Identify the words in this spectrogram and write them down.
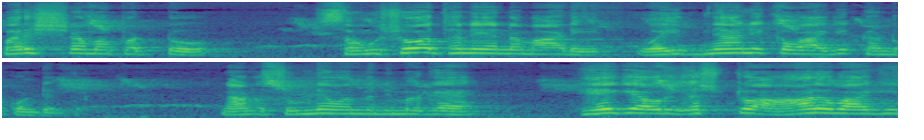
ಪರಿಶ್ರಮ ಪಟ್ಟು ಸಂಶೋಧನೆಯನ್ನು ಮಾಡಿ ವೈಜ್ಞಾನಿಕವಾಗಿ ಕಂಡುಕೊಂಡಿದ್ದರು ನಾನು ಸುಮ್ಮನೆ ಒಂದು ನಿಮಗೆ ಹೇಗೆ ಅವರು ಎಷ್ಟು ಆಳವಾಗಿ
